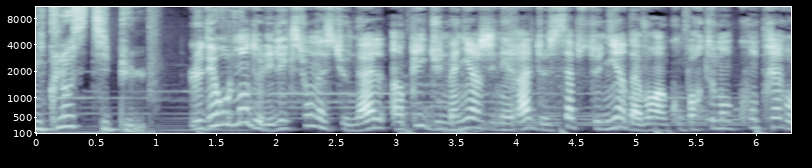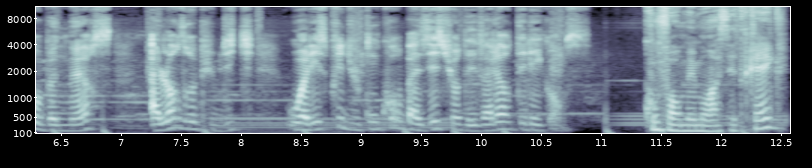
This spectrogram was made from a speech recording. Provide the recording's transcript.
Une clause stipule le déroulement de l'élection nationale implique d'une manière générale de s'abstenir d'avoir un comportement contraire aux bonnes mœurs, à l'ordre public ou à l'esprit du concours basé sur des valeurs d'élégance. Conformément à cette règle,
